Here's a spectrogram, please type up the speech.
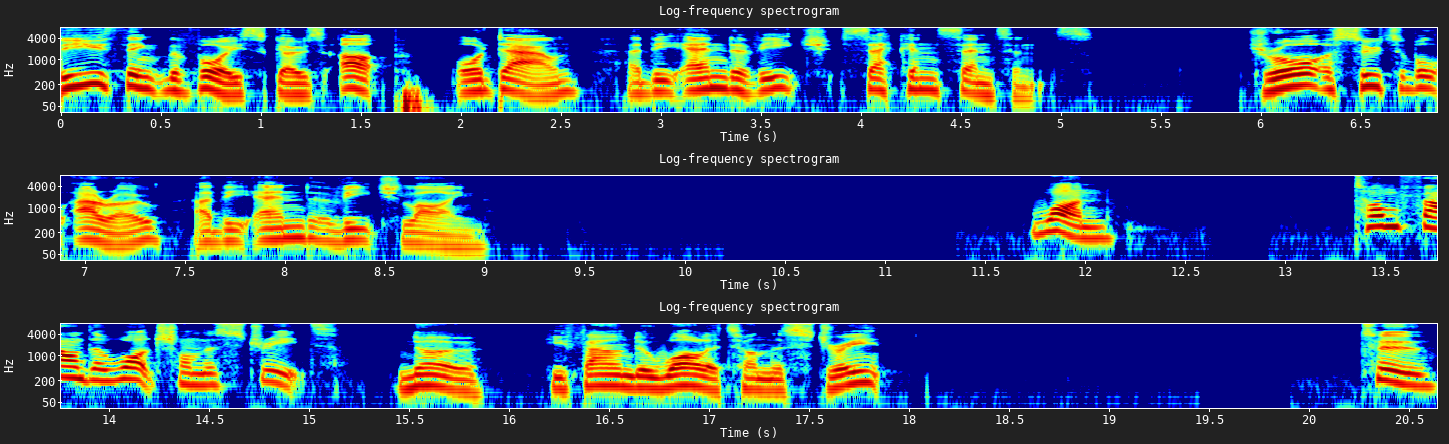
Do you think the voice goes up or down at the end of each second sentence? Draw a suitable arrow at the end of each line. 1. Tom found a watch on the street. No, he found a wallet on the street. 2.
